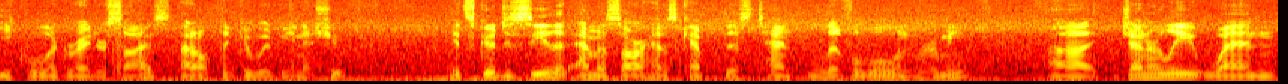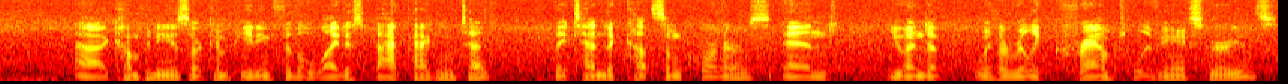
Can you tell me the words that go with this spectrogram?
equal or greater size, I don't think it would be an issue. It's good to see that MSR has kept this tent livable and roomy. Uh, generally, when uh, companies are competing for the lightest backpacking tent, they tend to cut some corners and you end up with a really cramped living experience.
